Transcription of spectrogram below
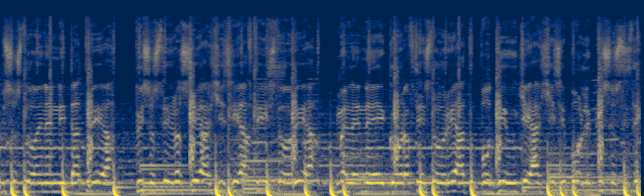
πίσω στο 93 Πίσω στη Ρωσία αρχίζει αυτή η ιστορία. Με λένε η κόρα αυτή η ιστορία του ποντίου Και αρχίζει πολύ πίσω στις 19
